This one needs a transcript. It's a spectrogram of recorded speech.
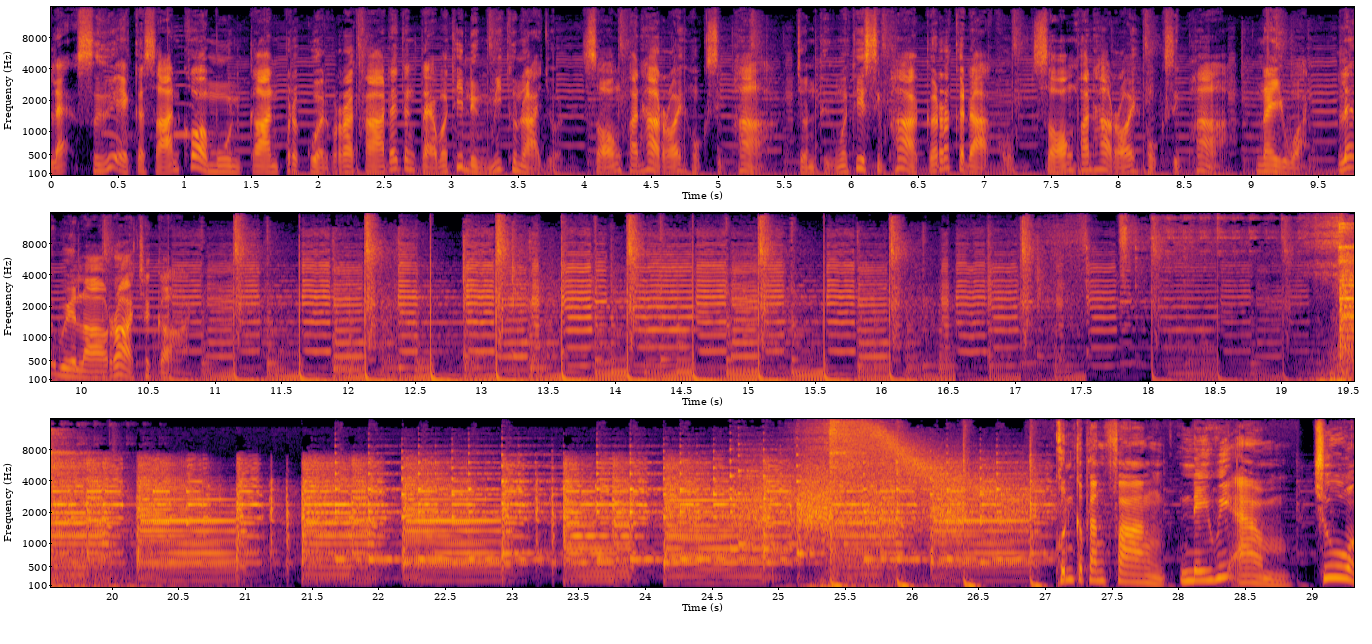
และซื้อเอกสารข้อมูลการประกวดราคาได้ตั้งแต่วันที่ 1 มิถุนายน 2565 จนถึงวันที่ 15 กรกฎาคม 2565 ในวันและเวลาราชการ คุณกำลังฟัง Navy AM ช่วง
